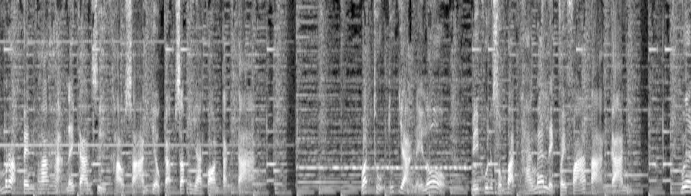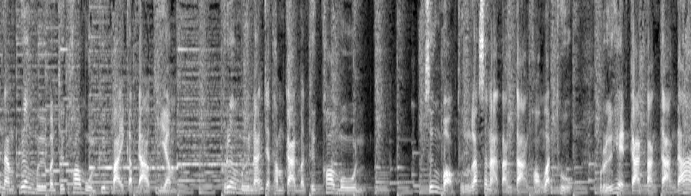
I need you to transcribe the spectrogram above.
สำหรับเป็นพาหะในการสื่อข่าวสารเกี่ยวกับทรัพยากรต่างๆ วัตถุทุกอย่างในโลกมีคุณสมบัติทางแม่เหล็กไฟฟ้าต่างกัน เมื่อนำเครื่องมือบันทึกข้อมูลขึ้นไปกับดาวเทียม เครื่องมือนั้นจะทำการบันทึกข้อมูล ซึ่งบอกถึงลักษณะต่างๆ ของวัตถุ หรือเหตุการณ์ต่างๆ ได้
